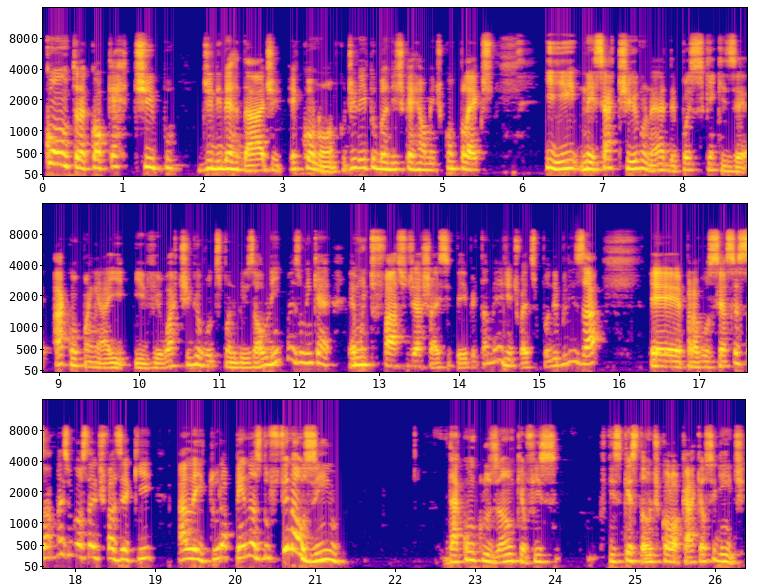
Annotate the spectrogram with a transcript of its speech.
contra qualquer tipo de liberdade econômica. O direito urbanístico é realmente complexo. E nesse artigo, né, depois quem quiser acompanhar aí e ver o artigo, eu vou disponibilizar o link, mas o link é, é muito fácil de achar esse paper também, a gente vai disponibilizar é, para você acessar, mas eu gostaria de fazer aqui a leitura apenas do finalzinho da conclusão que eu fiz, fiz questão de colocar, que é o seguinte:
